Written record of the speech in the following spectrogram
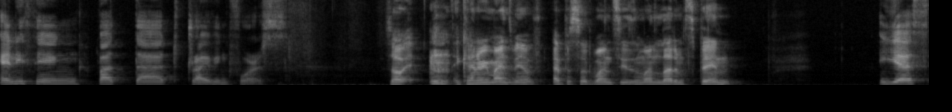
anything but that driving force. So it, it kind of reminds me of episode one, season one, Let Him Spin. Yes,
